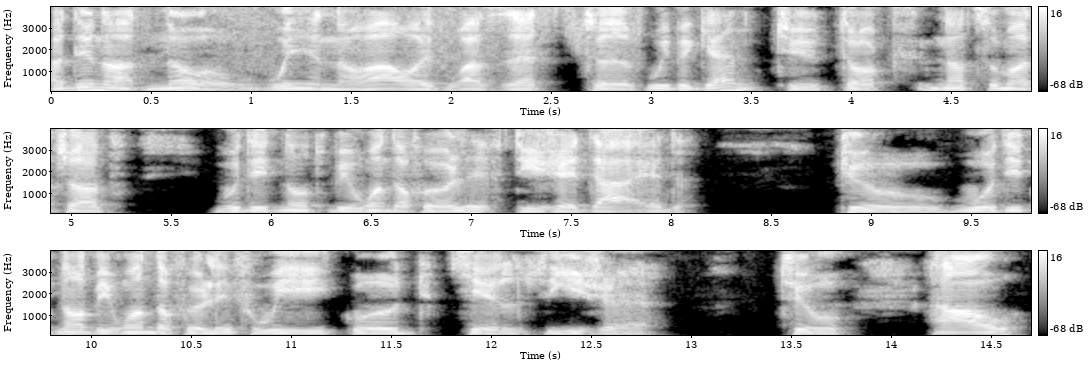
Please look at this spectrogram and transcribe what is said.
I do not know when or how it was that uh, we began to talk not so much of would it not be wonderful if DJ died, to would it not be wonderful if we could kill DJ, to how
